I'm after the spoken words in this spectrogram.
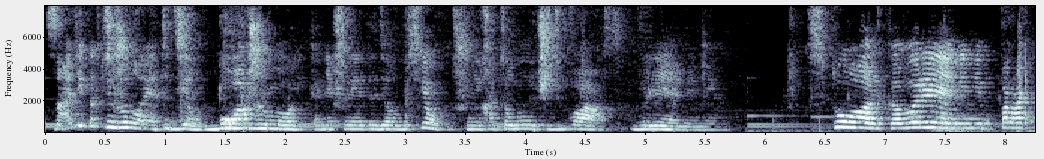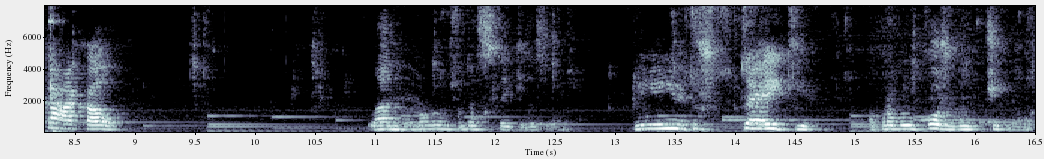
Знаете, как тяжело я это делал? Боже мой! Конечно, я это делал без съемок, потому что не хотел мучить вас временем. Столько времени прокакал! Ладно, попробуем сюда стейки засунуть. Не-не-не, это же стейки. Попробуем кожу научить надо.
